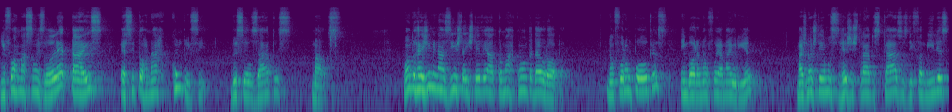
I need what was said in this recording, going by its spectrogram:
informações letais é se tornar cúmplice dos seus atos maus. Quando o regime nazista esteve a tomar conta da Europa, não foram poucas, embora não foi a maioria, mas nós temos registrados casos de famílias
